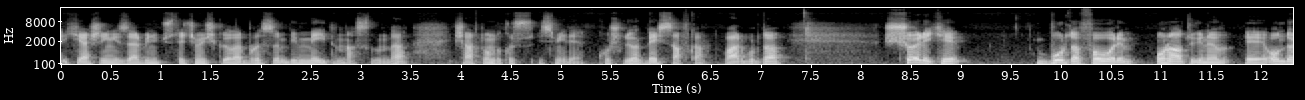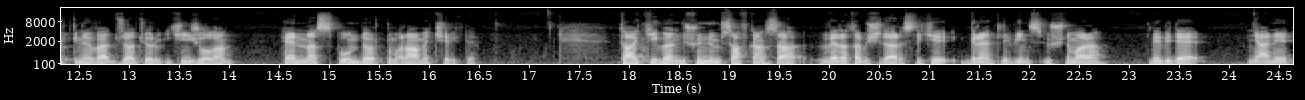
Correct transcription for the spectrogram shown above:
2 yaşlı İngilizler 1300 seçime çıkıyorlar. Burası bir maiden aslında. Şart 19 ismiyle koşuluyor. 5 safkan var burada. Şöyle ki burada favorim 16 gün ev, 14 gün evvel düzeltiyorum. ikinci olan Henna Spoon 4 numara Ahmet Çelik'te. Takiben düşündüğüm safkansa Vedat Abiş idaresindeki Grantley Wins 3 numara. Ve bir de yani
